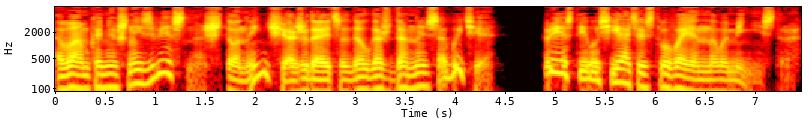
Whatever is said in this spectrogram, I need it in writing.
Вам, конечно, известно, что нынче ожидается долгожданное событие — приезд его сиятельства военного министра.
